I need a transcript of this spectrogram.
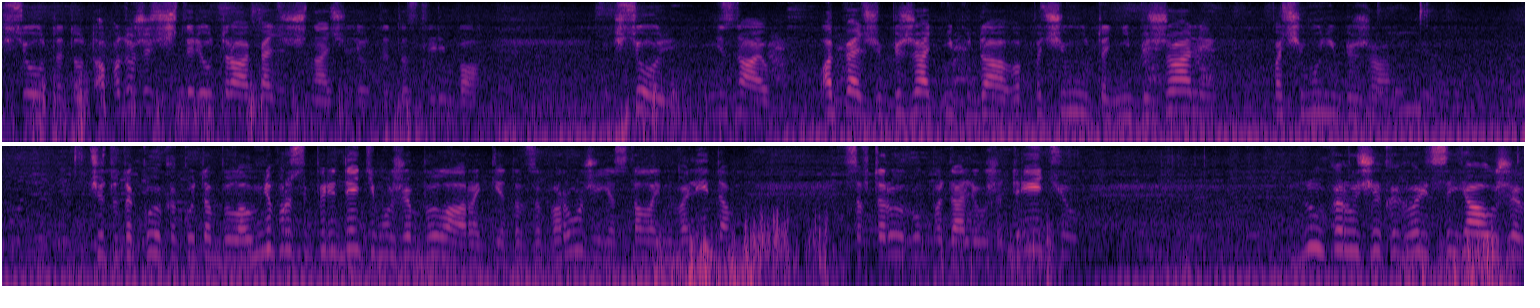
Все вот это вот. А потом уже в 4 утра опять же начали вот эта стрельба. Все, не знаю, опять же, бежать никуда почему-то не бежали. Почему не бежали? Что-то такое какое-то было. У меня просто перед этим уже была ракета в Запорожье, я стала инвалидом. Со второй группы дали уже третью. Ну, короче, как говорится, я уже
